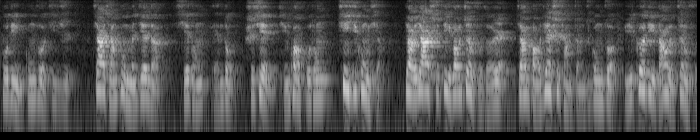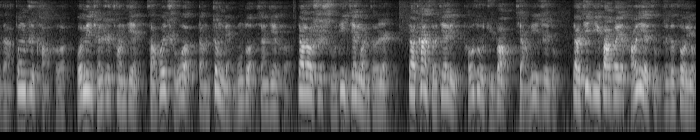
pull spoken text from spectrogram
固定工作机制，加强部门间的协同联动，实现情况互通、信息共享。要压实地方政府责任，将保健市场整治工作与各地党委政府的综治考核、文明城市创建、扫黑除恶等重点工作相结合。要落实属地监管责任，要探索建立投诉举报奖励制度，要积极发挥行业组织的作用，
